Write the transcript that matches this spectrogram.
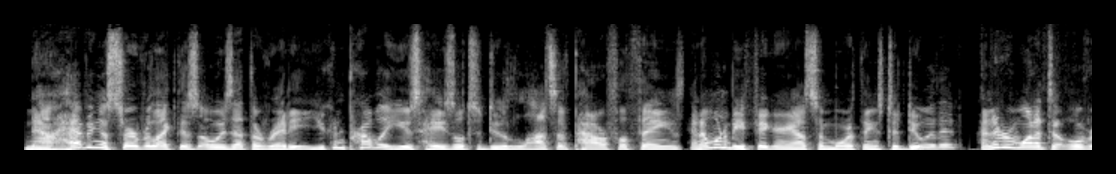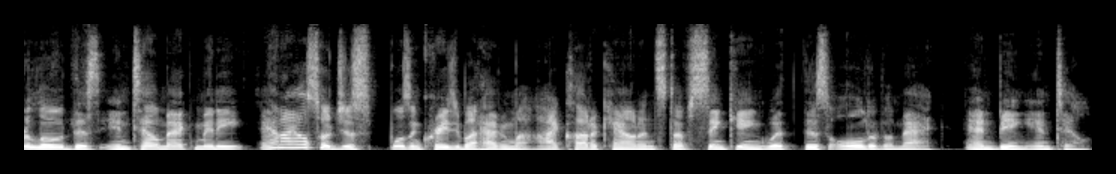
Now, having a server like this always at the ready, you can probably use Hazel to do lots of powerful things, and I want to be figuring out some more things to do with it. I never wanted to overload this Intel Mac Mini, and I also just wasn't crazy about having my iCloud account and stuff syncing with this old of a Mac and being Intel.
